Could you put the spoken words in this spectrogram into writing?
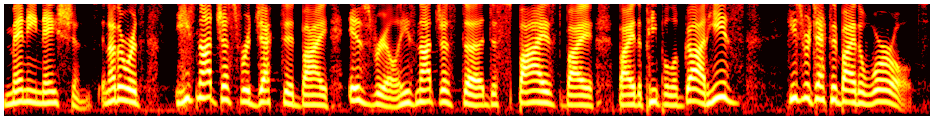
many nations. In other words, He's not just rejected by Israel, He's not just uh, despised by, by the people of God, he's, he's rejected by the world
